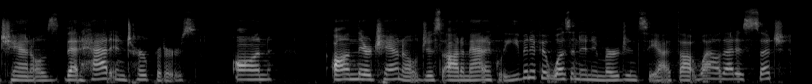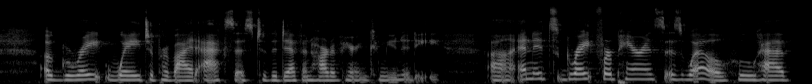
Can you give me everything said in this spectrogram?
channels that had interpreters on on their channel just automatically. Even if it wasn't an emergency i thought wow that is such a great way to provide access to the deaf and hard of hearing community. Uh, and it's great for parents as well who have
